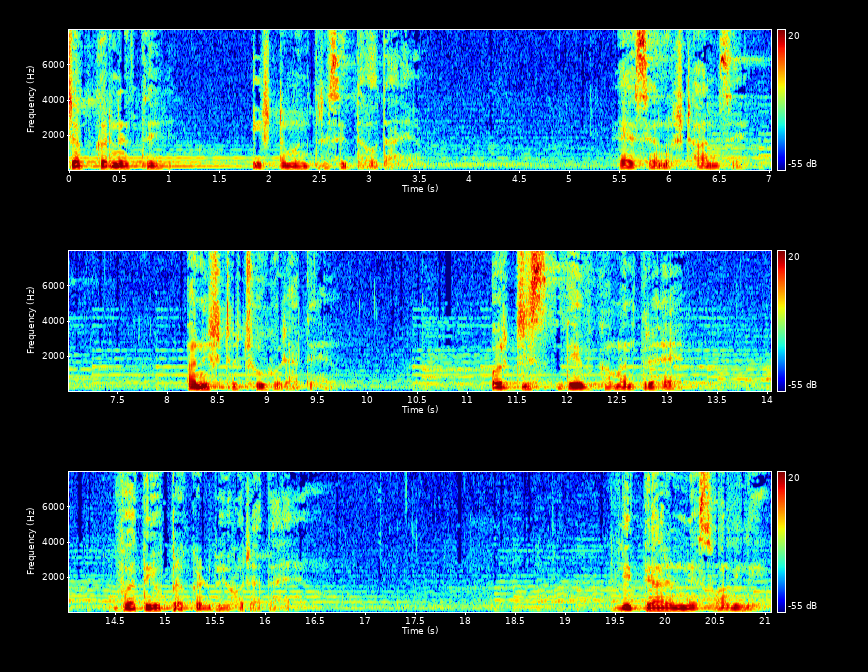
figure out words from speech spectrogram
जप करने से इष्ट मंत्र सिद्ध होता है। ऐसे अनुष्ठान से अनिष्ट छू हो जाते हैं। और जिस देव का मंत्र है, वह देव प्रकट भी हो जाता है। विद्यारण्य स्वामी ने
